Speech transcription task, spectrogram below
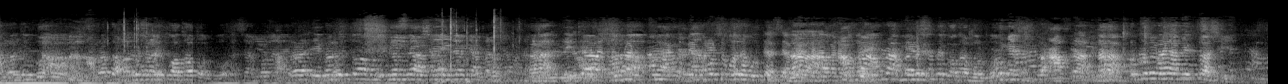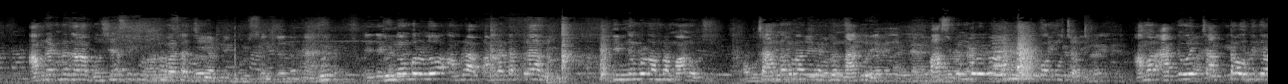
আমরা তো আমরা তো আমাদের সাথে কথা বলব। আপনারা এভাবে তো আমাদের কাছে আসেন। না না এটা আমরা আমরা একটা ব্যাপারে একটু কথা বলতে আছি আমরা না, একটা ব্যাপারে আমরা আমরা আপনাদের সাথে কথা বলব। আপনারা না প্রথমে ভাই আমি একটু আসি। আমরা এখানে যারা বসে আছি প্রথমে জি আপনি ঘুরছেন তাই হ্যাঁ। দুই নম্বর হলো আমরা আমরা একটা প্রাণী তিন নম্বর হলো আমরা মানুষ। চার নম্বর আমি একজন নাগরিক পাঁচ নম্বর হলো আমি কর্মচারী। আমার আগে ওই চারটা অধিকার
